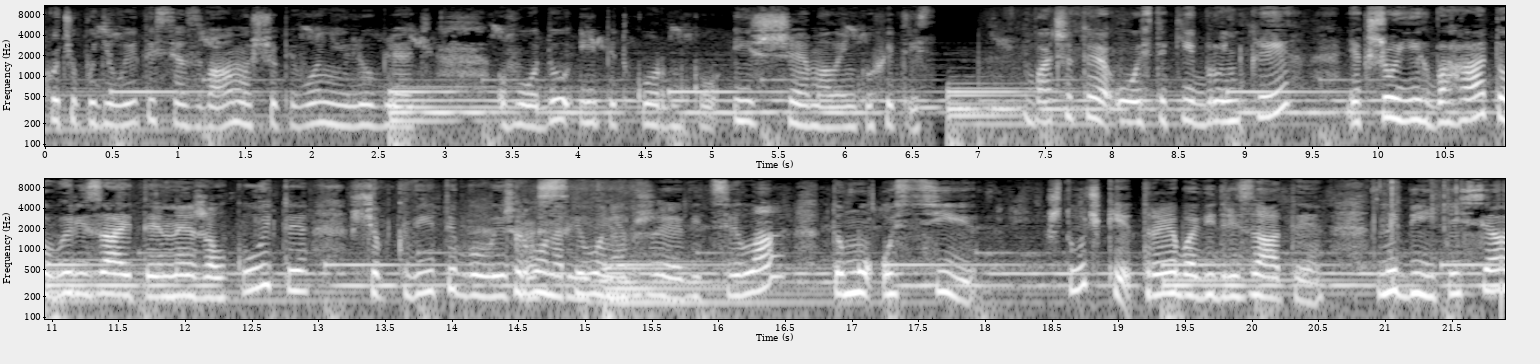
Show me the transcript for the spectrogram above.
хочу поділитися з вами, що півонії люблять воду і підкормку. І ще маленьку хитрість. Бачите, ось такі бруньки. Якщо їх багато, вирізайте, не жалкуйте, щоб квіти були Червона півонія вже відцвіла, тому ось ці штучки треба відрізати. Не бійтеся,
